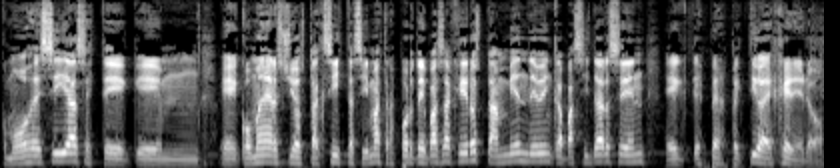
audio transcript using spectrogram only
como vos decías, este, mm, eh, comercios, taxistas y demás, transporte de pasajeros, también deben capacitarse en eh, perspectiva de género.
